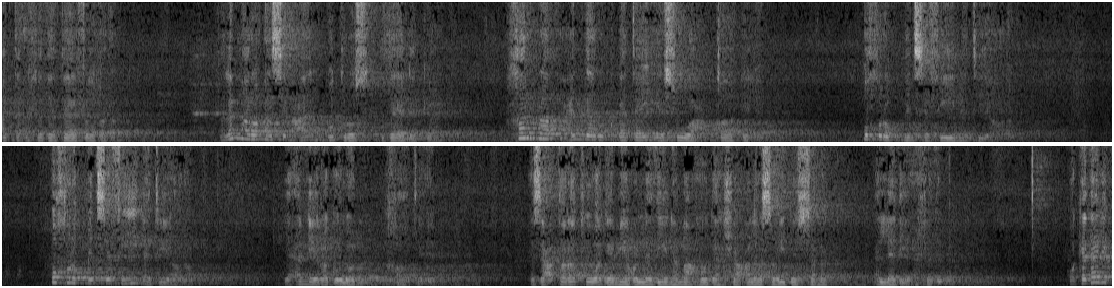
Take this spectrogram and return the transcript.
حتى أخذتا في الغرق. فلما رأى سمعان بطرس ذلك خر عند ركبتي يسوع قائلا أخرج من سفينتي يا رب. أخرج من سفينتي يا رب. لأني رجل خاطئ. إذ اعترته وجميع الذين معه دهشة على صيد السمك الذي أخذوه وكذلك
